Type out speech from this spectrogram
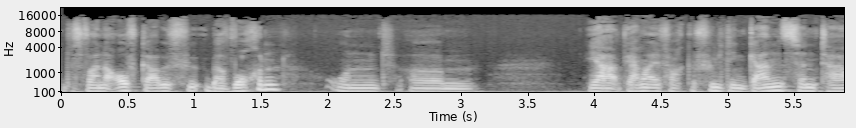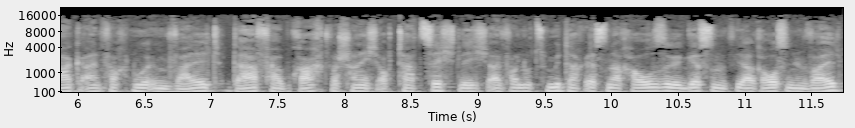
das war eine Aufgabe für über Wochen und ähm, ja, wir haben einfach gefühlt den ganzen Tag einfach nur im Wald da verbracht, wahrscheinlich auch tatsächlich einfach nur zum Mittagessen nach Hause gegessen und wieder raus in den Wald.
